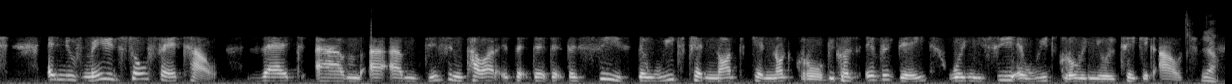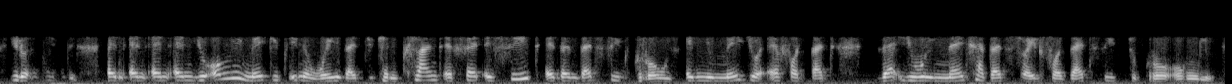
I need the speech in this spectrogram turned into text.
and you've made it so fertile that um, uh, um, disempower the, the, the, seeds, the weed cannot cannot grow because every day when you see a weed growing, you will take it out. Yeah. You know, and, and, and, and you only make it in a way that you can plant a, a seed and then that seed grows and you make your effort that that you will nurture that soil for that seed to grow only.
